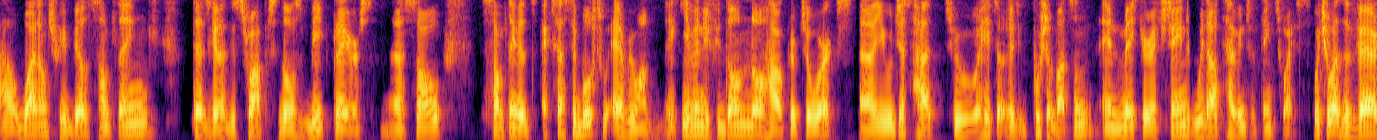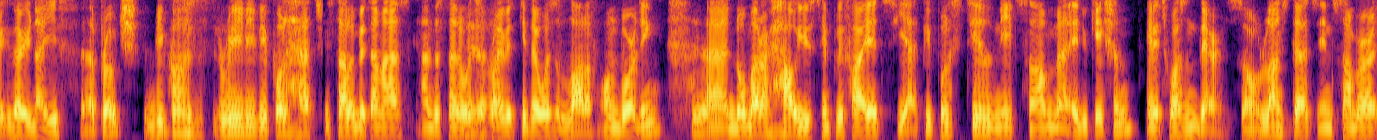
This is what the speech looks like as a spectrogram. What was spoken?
uh, why don't we build something that's going to disrupt those big players? Uh, so something that's accessible to everyone. Like even if you don't know how crypto works, uh, you just had to hit a, push a button and make your exchange without having to think twice, which was a very very naive approach because really people had to install a MetaMask, understand what's yeah. a private key. There was a lot of onboarding. Yeah. Uh, no matter how you simplify it, yeah, people still need some uh, education, and it wasn't there. So launched that in summer,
